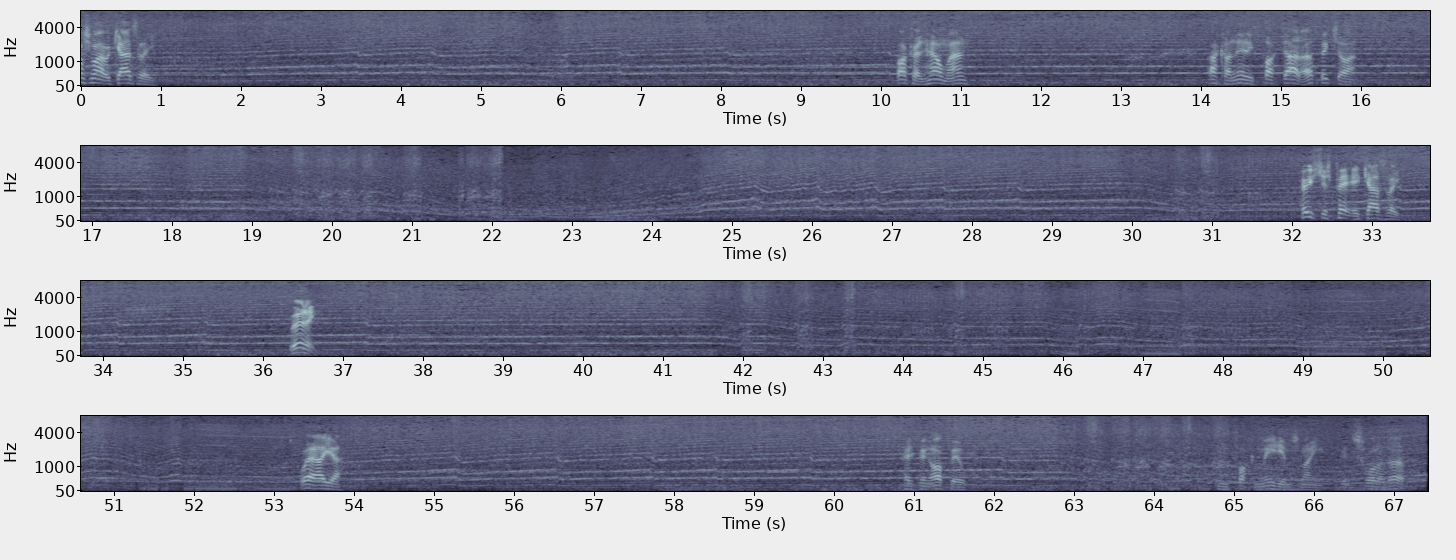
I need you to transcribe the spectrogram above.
What's the matter with Gasly? Fucking hell, man. I nearly fucked that up big time. Who's just pitted? Gasly. Really? Where are you? Anything I feel. Some fucking mediums, mate. Getting swallowed up.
